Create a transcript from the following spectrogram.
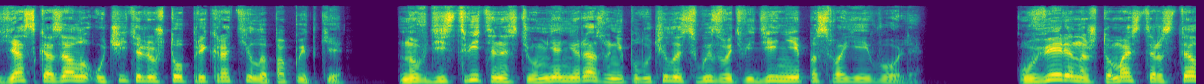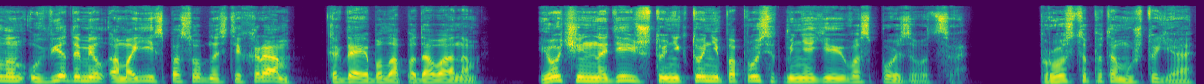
Я сказала учителю, что прекратила попытки, но в действительности у меня ни разу не получилось вызвать видение по своей воле. Уверена, что мастер Стеллан уведомил о моей способности храм, когда я была подаваном, и очень надеюсь, что никто не попросит меня ею воспользоваться. Просто потому, что я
